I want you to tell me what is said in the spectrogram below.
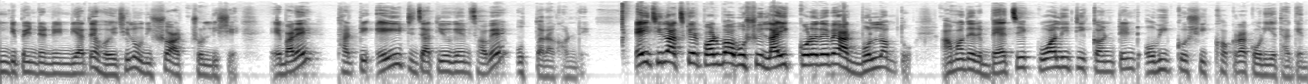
ইন্ডিপেন্ডেন্ট ইন্ডিয়াতে হয়েছিল উনিশশো আটচল্লিশে। এবারে থার্টি এইট জাতীয় গেমস হবে উত্তরাখণ্ডে। এই ছিল আজকের পর্ব, অবশ্যই লাইক করে দেবে। আর বললাম তো, আমাদের ব্যাচে কোয়ালিটি কন্টেন্ট অভিজ্ঞ শিক্ষকরা করিয়ে থাকেন।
